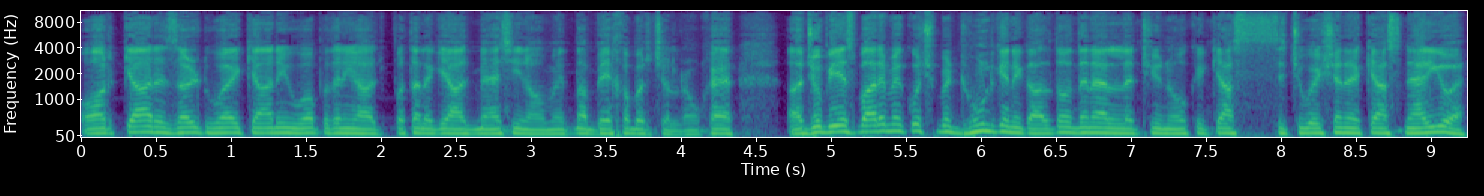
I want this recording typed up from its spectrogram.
और क्या रिज़ल्ट हुआ है, क्या नहीं हुआ, पता नहीं, आज पता लगे, आज मैच ही ना हो। मैं इतना बेखबर चल रहा हूँ। खैर जो भी इस बारे में कुछ मैं ढूंढ के निकालता हूँ then I let you know कि क्या सिचुएशन है, क्या स्नैरियो है।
